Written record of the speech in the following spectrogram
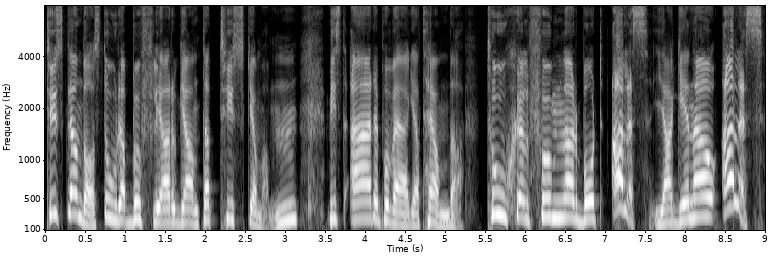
Tyskland då? Stora, buffliga, arroganta tysken va? Mm. Visst är det på väg att hända. Tuchel fumlar bort alles! Ja, genau alles!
